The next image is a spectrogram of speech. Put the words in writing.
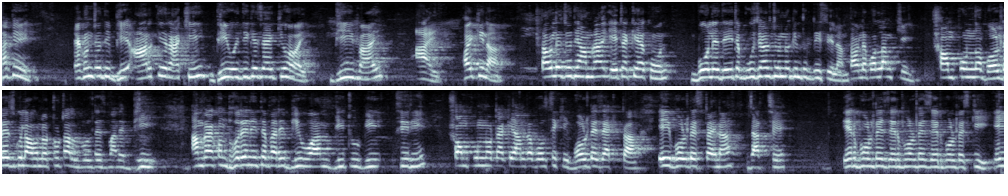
নাকি? এখন যদি ভি আরকে রাখি ভি ওই দিকে যায় কি হয়? ভি বাই আই হয় কি না? তাহলে যদি আমরা এটাকে এখন বলে দিই এটা বোঝার জন্য কিন্তু দিছিলাম। তাহলে বললাম কি? সম্পূর্ণ ভোল্টেজগুলো হলো টোটাল ভোল্টেজ মানে ভি আমরা এখন ধরে নিতে পারি V one V two V three সম্পূর্ণটাকে আমরা বলছি কি? ভোল্টেজ একটা। এই ভোল্টেজটাই না, যাচ্ছে। এর ভোল্টেজ এর ভোল্টেজ এর ভোল্টেজ কি? এই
